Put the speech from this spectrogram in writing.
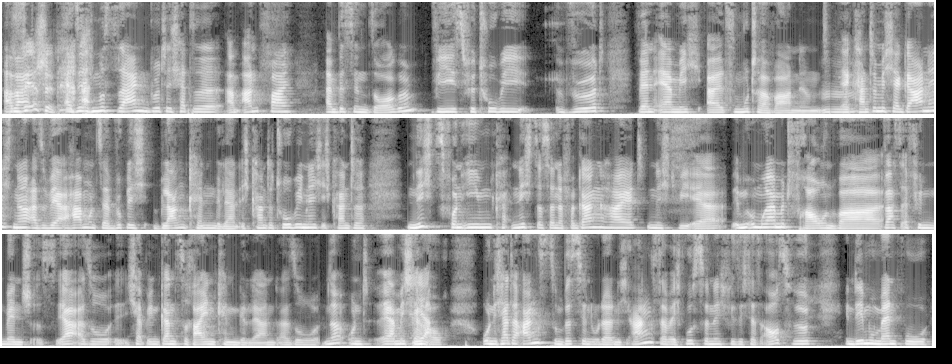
aber sehr schön. Also ich muss sagen, Birte, ich hatte am Anfang ein bisschen Sorge, wie es für Tobi wird, wenn er mich als Mutter wahrnimmt. Mhm. Er kannte mich ja gar nicht, ne? Also wir haben uns ja wirklich blank kennengelernt. Ich kannte Tobi nicht, ich kannte nichts von ihm, nichts aus seiner Vergangenheit, nicht wie er im Umgang mit Frauen war, was er für ein Mensch ist. Ja, also ich habe ihn ganz rein kennengelernt, also ne und er mich ja, ja auch. Und ich hatte Angst so ein bisschen oder nicht Angst, aber ich wusste nicht, wie sich das auswirkt in dem Moment, wo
